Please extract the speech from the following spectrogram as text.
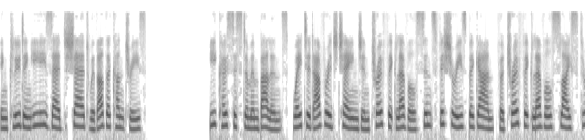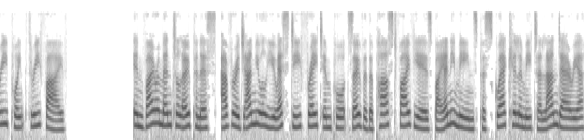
including EEZ shared with other countries. Ecosystem imbalance, weighted average change in trophic level since fisheries began for trophic level slice 3.35 Environmental openness, average annual USD freight imports over the past five years by any means per square kilometer land area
